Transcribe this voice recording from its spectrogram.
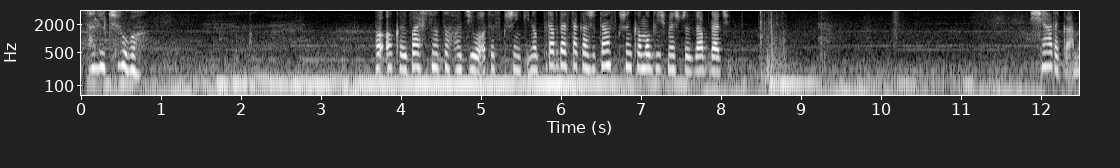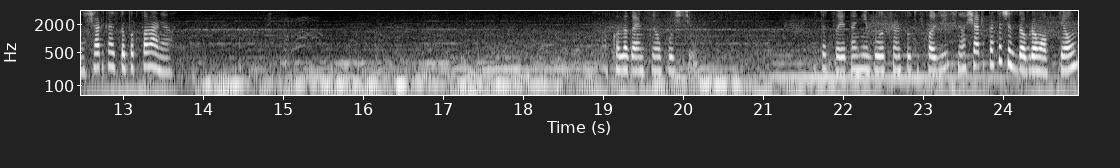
Zaliczyło. O, okej, właśnie o to chodziło, o te skrzynki. No, prawda jest taka, że tę skrzynkę mogliśmy jeszcze zabrać. Siarka, no siarka jest do podpalania. A kolega nic nie upuścił. I to co, jednak nie było sensu tu wchodzić? No, siarka też jest dobrą opcją.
